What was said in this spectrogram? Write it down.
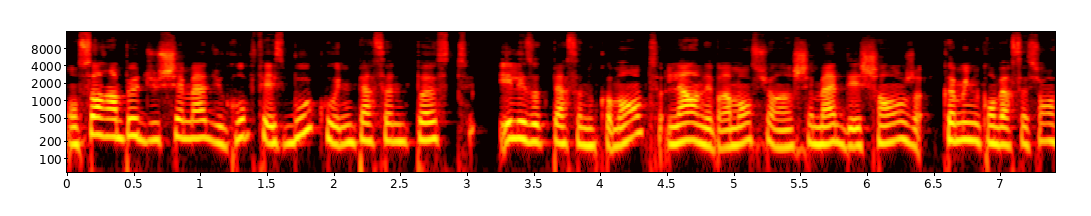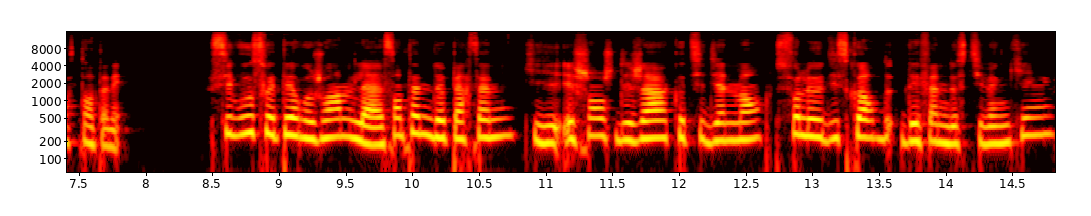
On sort un peu du schéma du groupe Facebook où une personne poste et les autres personnes commentent. Là, on est vraiment sur un schéma d'échange comme une conversation instantanée. Si vous souhaitez rejoindre la centaine de personnes qui échangent déjà quotidiennement sur le Discord des fans de Stephen King,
